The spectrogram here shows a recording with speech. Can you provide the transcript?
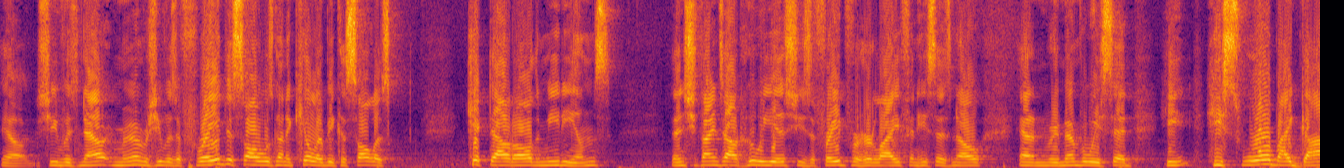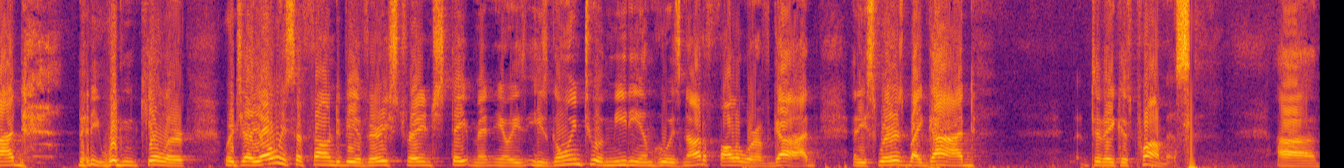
You know, she was now, remember, she was afraid that Saul was going to kill her because Saul has kicked out all the mediums. Then she finds out who he is. She's afraid for her life, and he says no. And remember, we said he, he swore by God that he wouldn't kill her, which I always have found to be a very strange statement. You know, he's, he's going to a medium who is not a follower of God, and he swears by God to make his promise. Uh,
